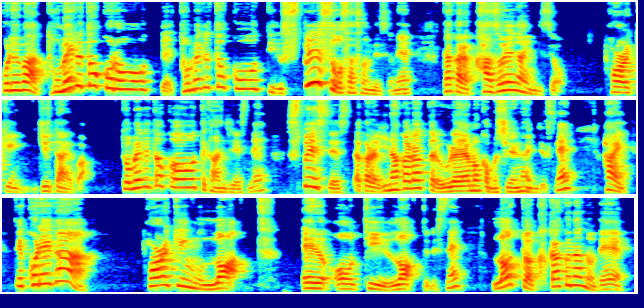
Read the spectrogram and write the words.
これは止めるところって、止めるとこっていうスペースを指すんですよね。だから数えないんですよ。パーキング自体は。止めるとこって感じですね。スペースです。だから田舎だったら裏山かもしれないんですね。はい。で、これが parking lot, L-O-T, lot ですね。lot は区画なので、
